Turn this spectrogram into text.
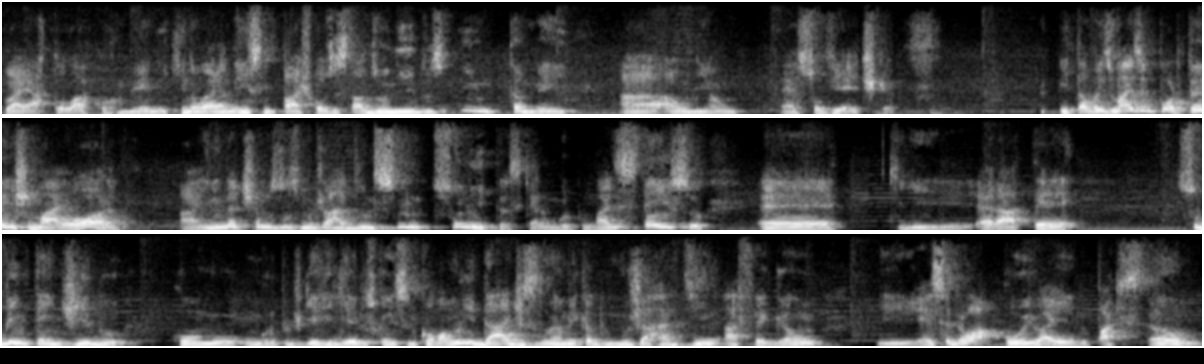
do Ayatollah Khomeini, que não era nem simpático aos Estados Unidos e também à União é, Soviética. E talvez mais importante, maior, ainda tínhamos os Mujahideen sunitas, que era um grupo mais extenso, é, que era até subentendido como um grupo de guerrilheiros conhecido como a Unidade Islâmica do Mujahideen Afegão, e recebeu apoio aí do Paquistão,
